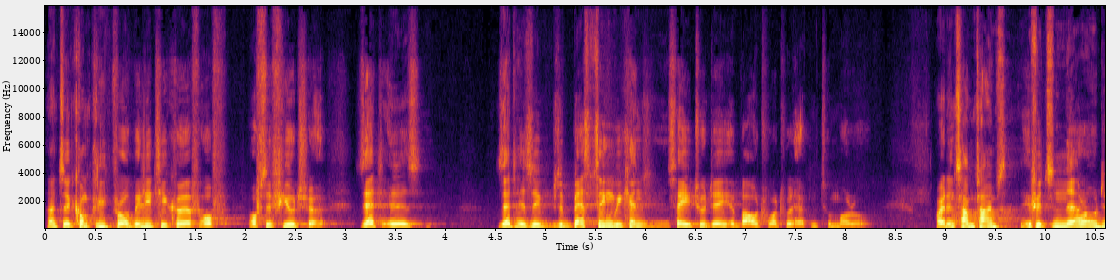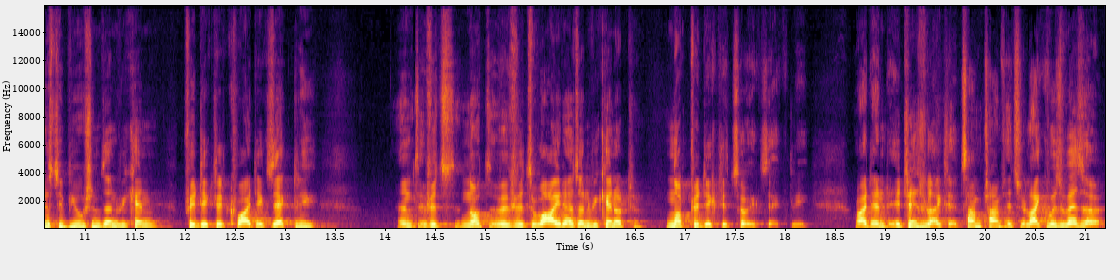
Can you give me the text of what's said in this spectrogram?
That's a complete probability curve of, of the future. That is, that is the, best thing we can say today about what will happen tomorrow. Right? And sometimes, if it's narrow distribution, then we can predict it quite exactly. And if it's not, if it's wider, then we cannot not predict it so exactly. Right? And it is like that. Sometimes it's like with weather.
